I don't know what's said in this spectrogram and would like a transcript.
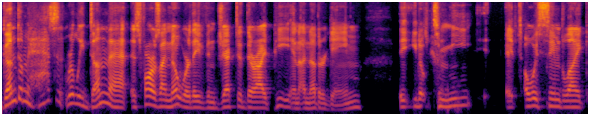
Gundam hasn't really done that, as far as I know, where they've injected their IP in another game. It- you know, to me, it always seemed like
